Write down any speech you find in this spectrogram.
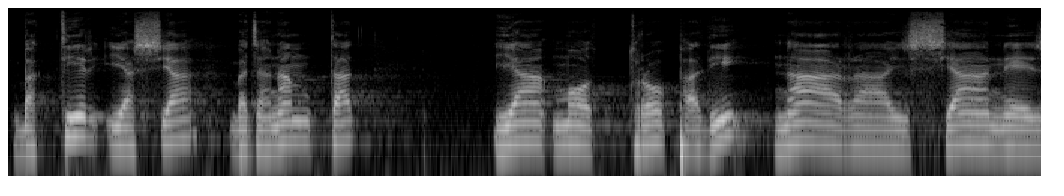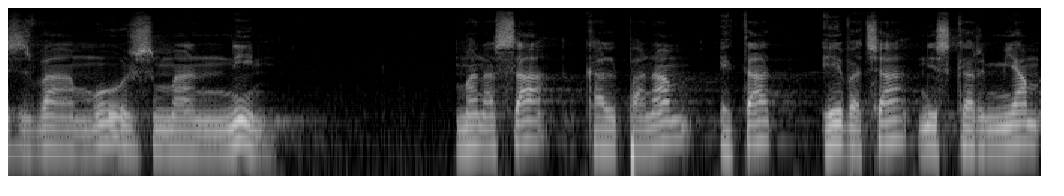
Bhaktir Yasya Bhajanam Tat Yamotropadi Naraisyanesvamusmanim Manasa Kalpanam Etat Evacha Niskarmyam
